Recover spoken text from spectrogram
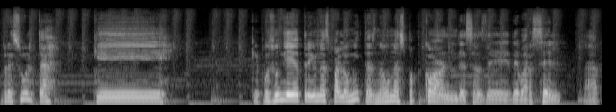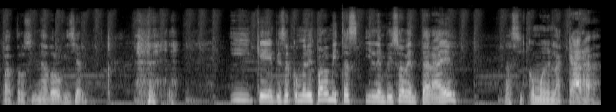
resulta que que pues un día yo traía unas palomitas, ¿no? Unas popcorn de esas de, de Barcel, ¿ah? patrocinador oficial. y que empiezo a comer mis palomitas y le empiezo a aventar a él, así como en la cara.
